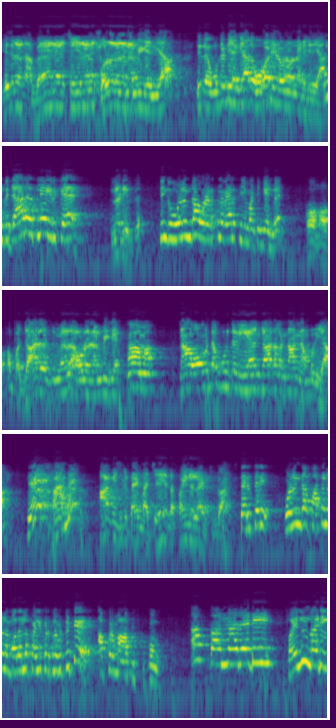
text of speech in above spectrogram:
இதுல நான் வேலை செய்யறேன்னு சொல்றதுல நம்பிக்கை இல்லையா? இல்ல விட்டுட்டு எங்கேயாவது ஓடிடணும்னு நினைக்கிறியா? உங்க ஜாதகத்திலே இருக்க. என்னடி இருக்கு? நீங்க ஒழுங்கா ஒரு இடத்துல வேலை செய்ய மாட்டீங்கன்னு ஓஹோ அப்ப ஜாதகத்து மேல அவ்வளவு நம்பிக்கை? ஆமா. நான் உங்ககிட்ட கொடுத்தது ஏன் ஜாதகம் தான் நம்புறியா? ஏ? ஆபீஸுக்கு டைம் ஆச்சு இந்த ஃபைல் எல்லாம் எடுத்துட்டு சரி சரி. ஒழுங்கா பசங்களை முதல்ல பள்ளிக்கூடத்துல விட்டுட்டு அப்புறமா ஆபீஸ்க்கு போங்க. அப்பா நான் ரெடி ஃபைனல் ரெடி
